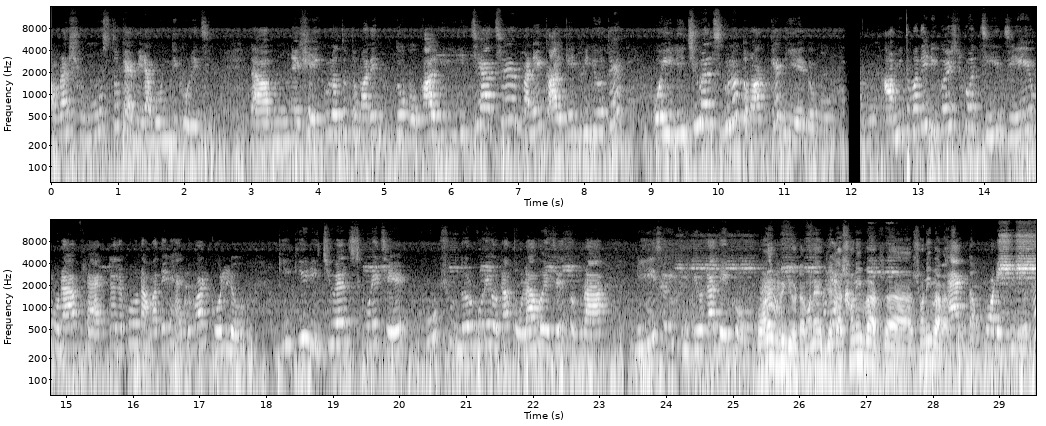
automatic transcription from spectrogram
আমরা সমস্ত ক্যামেরা বন্দি করেছি। তা সেইগুলো তো তোমাদের দেবো। কাল ইচ্ছে আছে মানে কালকের ভিডিওতে ওই রিচুয়ালসগুলো তোমাকে দিয়ে দেবো। আমি তোমাদের রিকোয়েস্ট করছি যে ওরা ফ্ল্যাটটা যখন আমাদের হ্যান্ডওভার করল কি কি রিচুয়ালস করেছে খুব সুন্দর করে ওটা তোলা হয়েছে। তোমরা প্লিজ ওই ভিডিওটা দেখো। পরের ভিডিওটা মানে মানে যেটা শনিবার শনিবার আছে একদম পরের ভিডিওটা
